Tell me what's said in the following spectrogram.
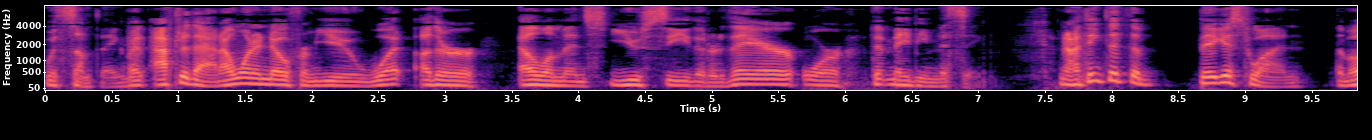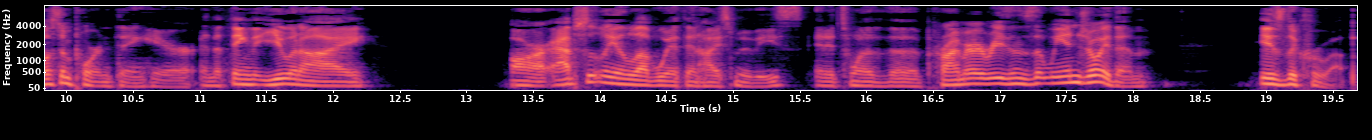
with something, but after that, I want to know from you what other elements you see that are there or that may be missing. Now I think that the biggest one, the most important thing here, and the thing that you and I are absolutely in love with in heist movies, and it's one of the primary reasons that we enjoy them, is the crew up.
